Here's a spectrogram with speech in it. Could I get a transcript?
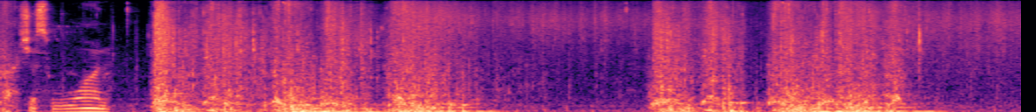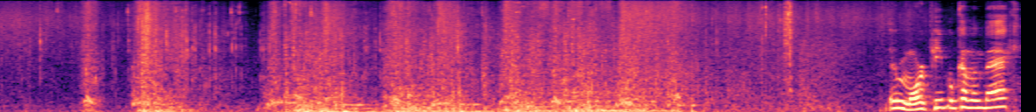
Ah, it's just one. There more people coming back?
